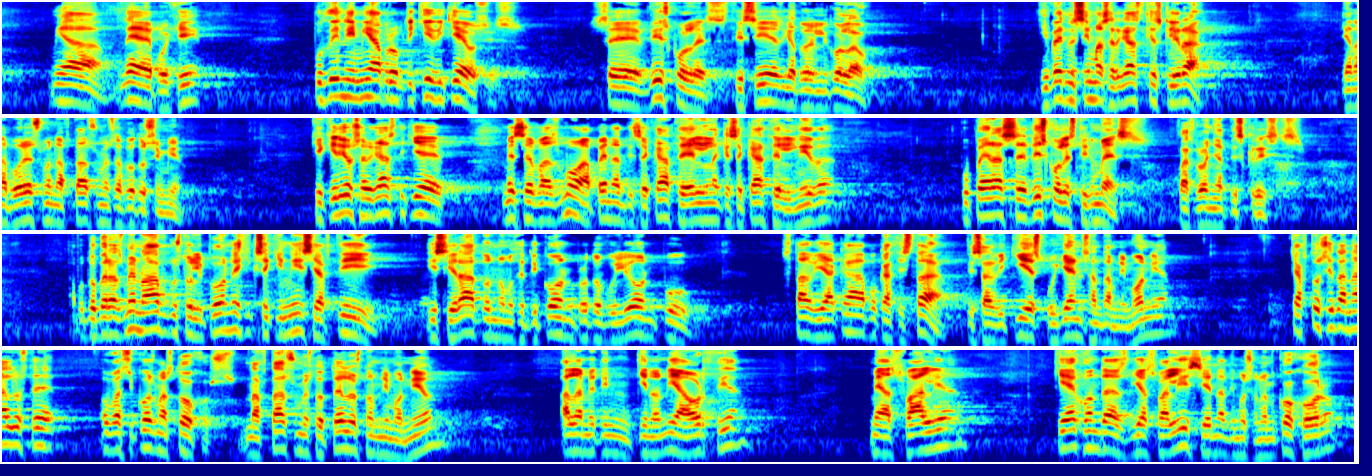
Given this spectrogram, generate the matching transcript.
μια νέα εποχή που δίνει μια προοπτική δικαίωσης σε δύσκολες θυσίες για τον ελληνικό λαό. Η κυβέρνησή μας εργάστηκε σκληρά για να μπορέσουμε να φτάσουμε σε αυτό το σημείο. Και κυρίως εργάστηκε με σεβασμό απέναντι σε κάθε Έλληνα και σε κάθε Ελληνίδα που πέρασε δύσκολες στιγμές τα χρόνια της κρίσης. Από τον περασμένο Αύγουστο λοιπόν έχει ξεκινήσει αυτή η σειρά των νομοθετικών πρωτοβουλειών που σταδιακά αποκαθιστά τις αδικίες που γέννησαν τα μνημόνια και αυτός ήταν άλλωστε ο βασικός μας στόχος, να φτάσουμε στο τέλος των μνημονίων αλλά με την κοινωνία όρθια, με ασφάλεια και έχοντας διασφαλίσει ένα δημοσιονομικό χώρο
